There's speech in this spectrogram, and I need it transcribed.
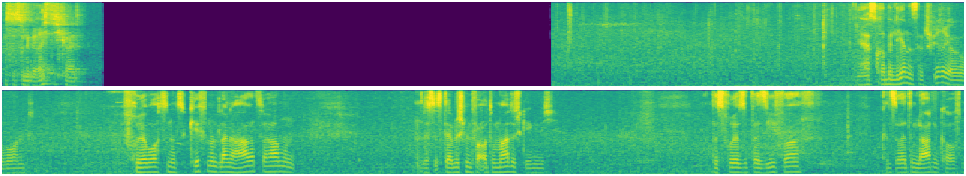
Was ist das für eine Gerechtigkeit? Ja, das Rebellieren ist halt schwieriger geworden. Früher brauchst du nur zu kiffen und lange Haare zu haben und das Establishment war automatisch gegen dich. Was früher subversiv war, kannst du heute im Laden kaufen.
